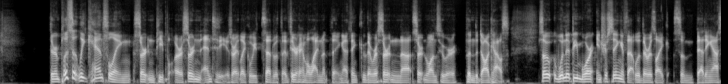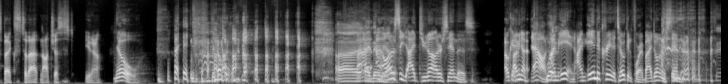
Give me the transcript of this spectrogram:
they're implicitly canceling certain people or certain entities, right? Like we said with the Ethereum alignment thing. I think there were certain uh, certain ones who were put in the doghouse. So wouldn't it be more interesting if that would there was like some betting aspects to that, not just you know? No. No. Uh, I, and there I we it. honestly, I do not understand this. Okay, I mean, I'm down. Well- I'm in. I'm in to create a token for it, but I don't understand it.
